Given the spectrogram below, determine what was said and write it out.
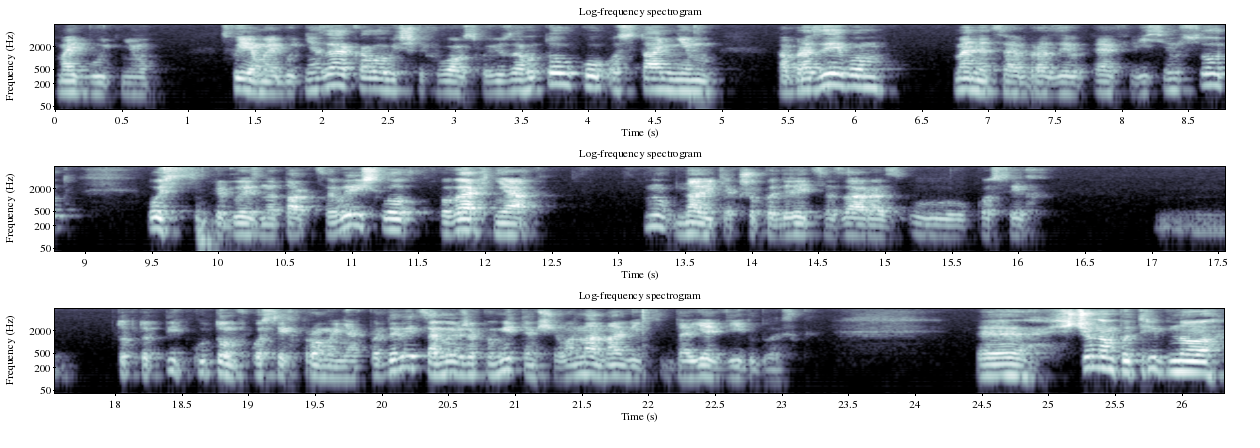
майбутню, своє майбутнє зеркало, відшліфував свою заготовку останнім абразивом. У мене це абразив F800. Ось приблизно так це вийшло. Поверхня, ну, навіть якщо подивитися зараз у косих, тобто під кутом в косих променях подивитися, ми вже помітимо, що вона навіть дає відблиск. Е, Що нам потрібно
